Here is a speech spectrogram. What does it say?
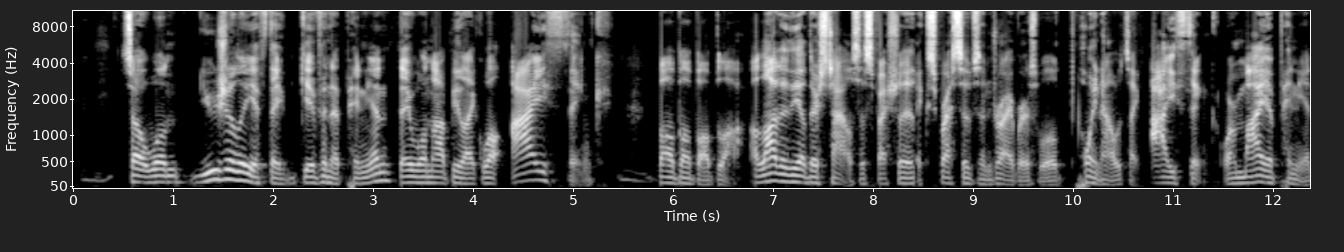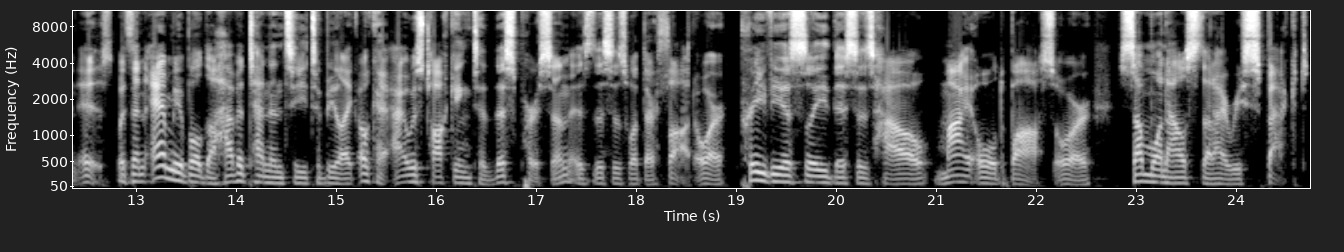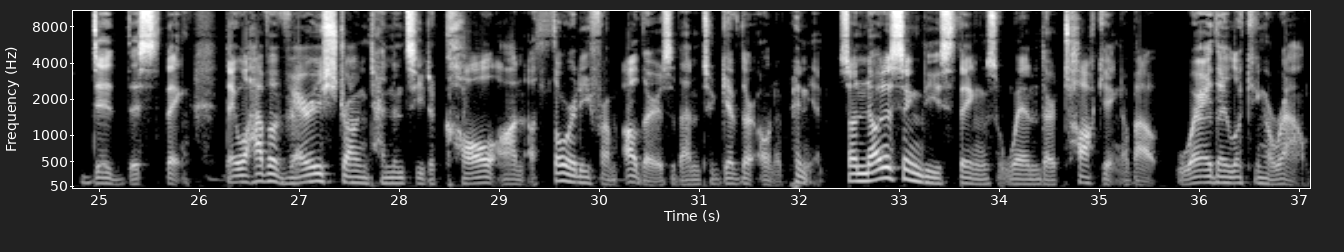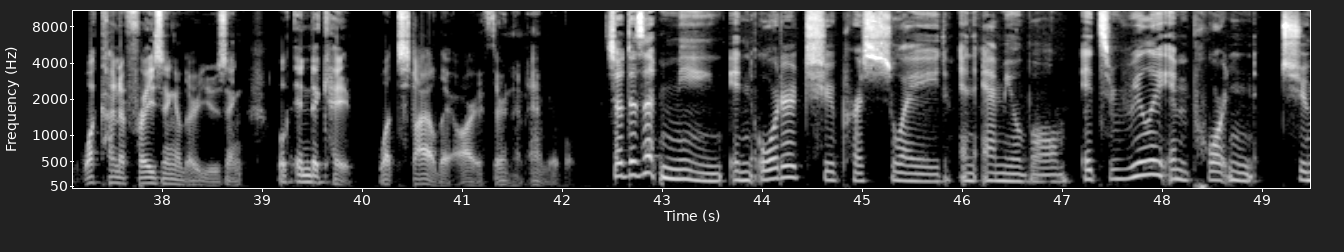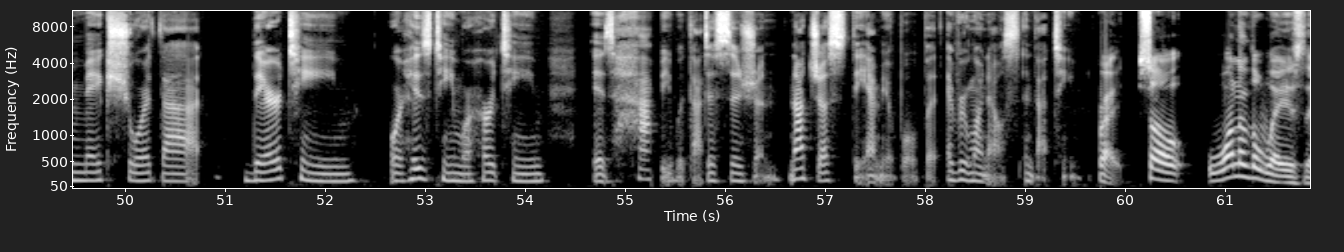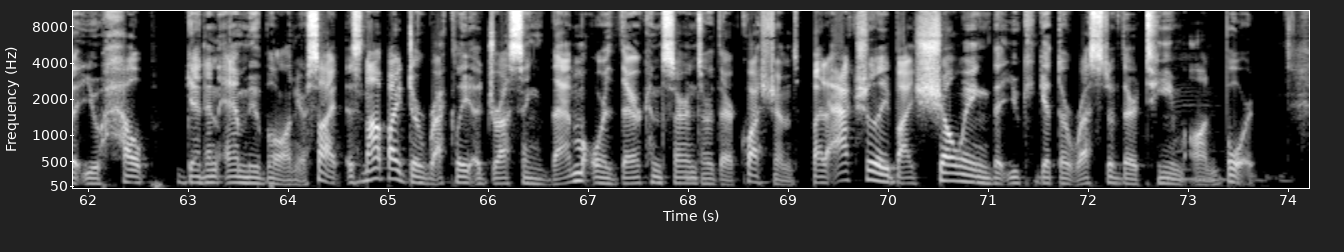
So, well, usually if they give an opinion, they will not be like, well, I think. Mm blah, blah, blah, blah. A lot of the other styles, especially expressives and drivers, will point out it's like, I think, or my opinion is. With an amiable, they'll have a tendency to be like, okay, I was talking to this person, is this is what their thought, or previously, this is how my old boss or someone else that I respect did this thing. They will have a very strong tendency to call on authority from others than to give their own opinion. So, noticing these things when they're talking about where are they're looking around, what kind of phrasing are they using, will indicate what style they are if they're in an amiable. So, does it mean in order to persuade an amiable, it's really important to make sure that their team or his team or her team is happy with that decision, not just the amiable, but everyone else in that team. Right. So, one of the ways that you help get an amiable on your side is not by directly addressing them or their concerns or their questions, but actually by showing that you can get the rest of their team on board.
